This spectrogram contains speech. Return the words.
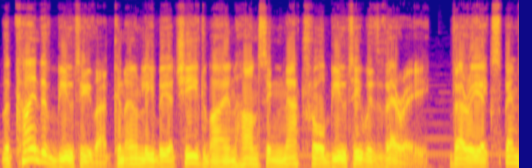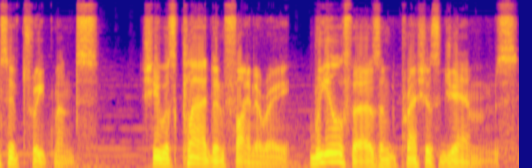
the kind of beauty that can only be achieved by enhancing natural beauty with very, very expensive treatments. She was clad in finery, real furs and precious gems.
